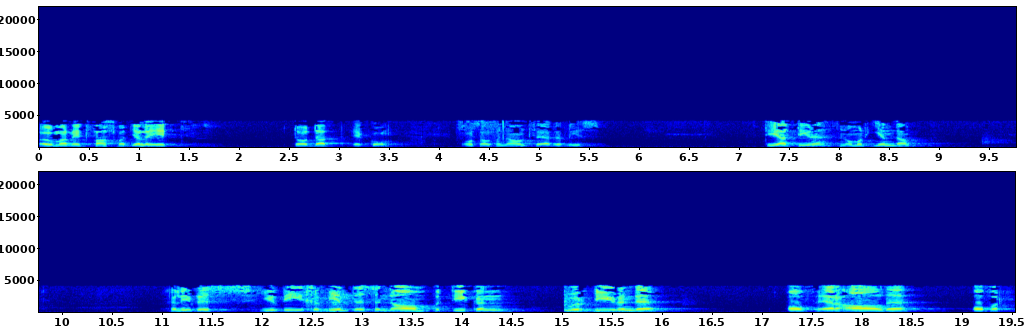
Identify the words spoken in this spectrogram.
Hou maar net vas wat julle het totdat ek kom. Ons sal vanaand verder lees. Thyatira nommer 1 dan. Geliefdes, hierdie gemeente se naam beteken oordurende of herhaalde offer.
